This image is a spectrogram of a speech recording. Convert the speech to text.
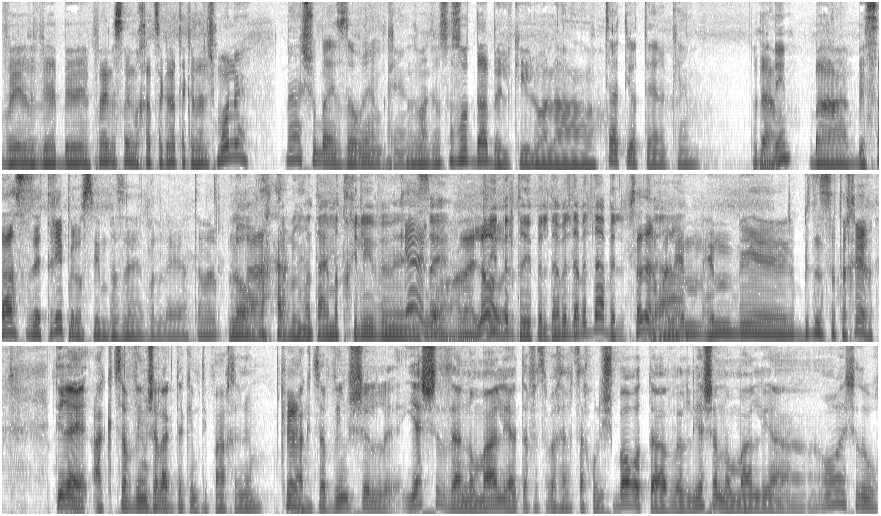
וב-2021 סגרת כזה על 8? משהו באזורים, כן. אז מה, אתה רוצה לעשות double, כאילו, על ה... קצת יותר, כן. אתה יודע, ב SaaS זה triple עושים בזה, אבל אה, אתה... לא, תלוי מתי מתחילים כן, וזה. לא, אבל לא. triple triple, double double double. בסדר, אבל הם- הם אה, business קצת אחר. תראה, הקצבים של AgTech הם טיפה אחרים. כן. הקצבים של, יש איזו אנומליה, תכף אספר לכם איך הצלחנו לשבור אותה, אבל יש אנומליה, או יש איזשהו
